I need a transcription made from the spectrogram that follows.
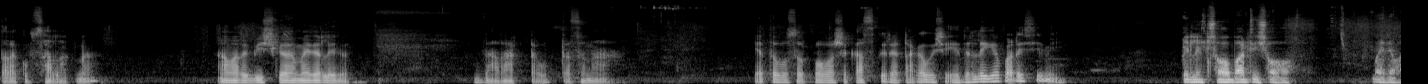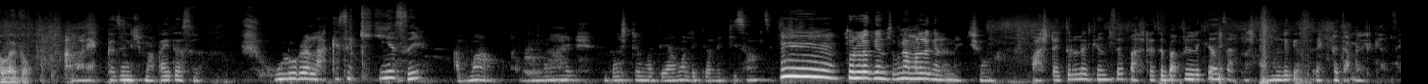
তারা খুব চালাক না? আমার বিষ করে মেরে লেবেন যার আটটা উঠতেছে না। এত বছর প্রবাসে কাজ করে টাকা পয়সা এদের লেগে পাঠাইছি আমি। প্লেট সহ বাটি সহ। বাইরে ফেলাই দাও। আমার একটা জিনিস মাথাইতেছে ষোলোটা লাখেছে কি কি আছে? আম্মা মনে হয় দশটার মধ্যে আমার লেগে অনেক কিছু আনছে। হুম তোর লেগে আনছে মানে আমার লেগে আনে নাই? শোন পাঁচটায় তোর লেগে আনছে পাঁচটাতে বাপের লেগে আনছে আর দশটা আমার লেগে আনছে একটা আমার লেগে আনছে।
